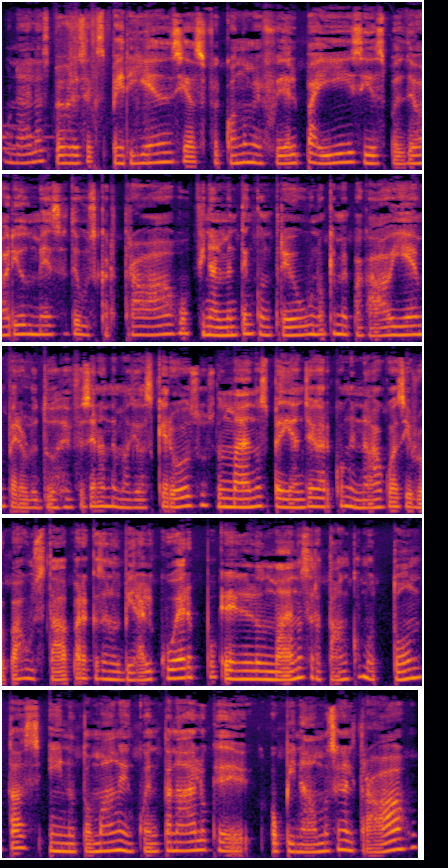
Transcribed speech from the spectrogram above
Una de las peores experiencias fue cuando me fui del país y después de varios meses de buscar trabajo, finalmente encontré uno que me pagaba bien, pero los dos jefes eran demasiado asquerosos. Los madres nos pedían llegar con enaguas y ropa ajustada para que se nos viera el cuerpo. Eh, los madres nos trataban como tontas y no tomaban en cuenta nada de lo que opinábamos en el trabajo.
